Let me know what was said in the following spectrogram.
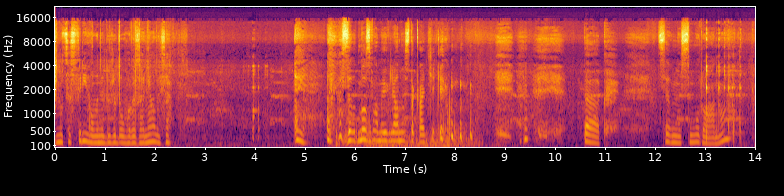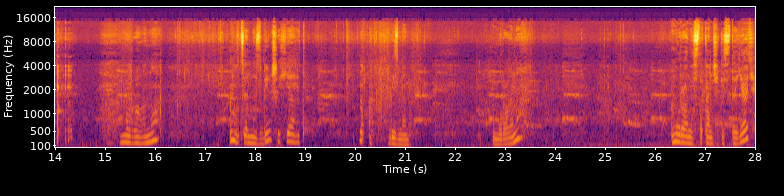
Ну це з фрігом, вони дуже довго розганялися. Заодно з вами і гляну стаканчики. Так, це в нас Мурано. Мурано. Ну, це не з більших ягід. Ну, візьмемо Мурано. Мурано стаканчики стоять.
